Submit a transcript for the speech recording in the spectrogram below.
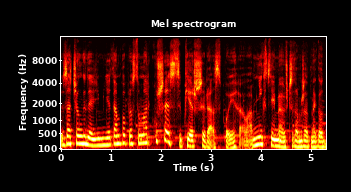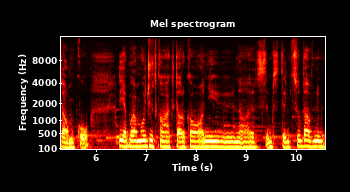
Zaciągnęli mnie tam po prostu Markuszewscy. Pierwszy raz pojechałam. Nikt nie miał jeszcze tam żadnego domku. Ja byłam młodziutką aktorką, oni no, z, tym, z tym cudownym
